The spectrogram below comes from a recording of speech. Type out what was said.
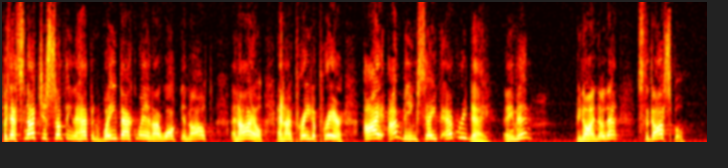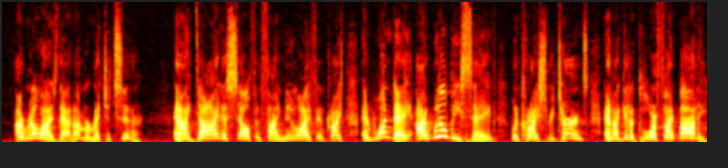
But that's not just something that happened way back when I walked in all an aisle and I prayed a prayer. I, I'm being saved every day. Amen? You know, I know that. It's the gospel. I realize that. I'm a wretched sinner. And I die to self and find new life in Christ. And one day I will be saved when Christ returns and I get a glorified body.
